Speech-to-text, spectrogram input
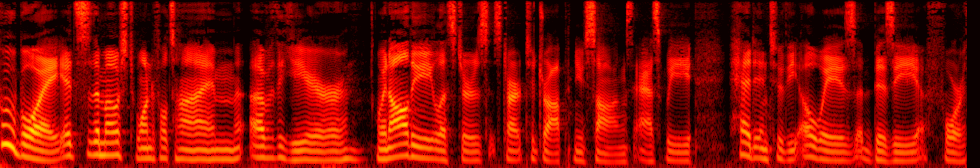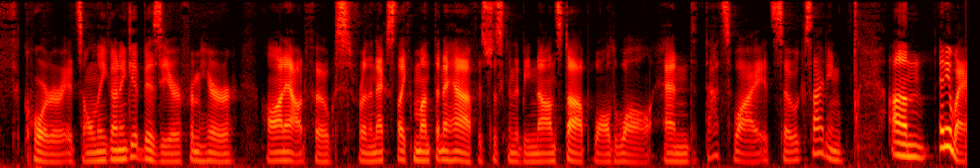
Whoo boy, it's the most wonderful time of the year when all the listers start to drop new songs as we head into the always busy fourth quarter. It's only going to get busier from here on out, folks. For the next like month and a half, it's just going to be nonstop, wall to wall, and that's why it's so exciting. Um, anyway,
